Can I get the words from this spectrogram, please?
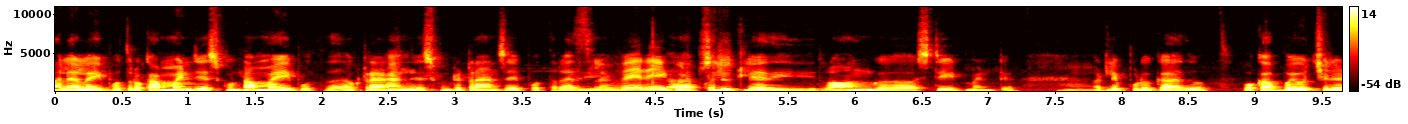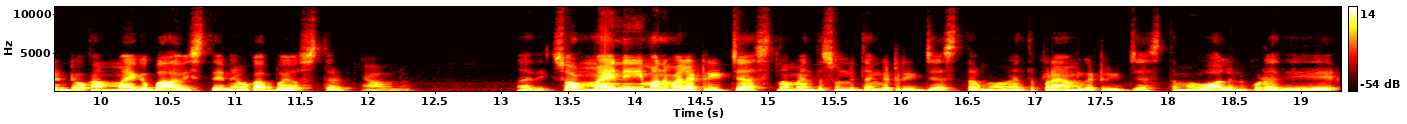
అలా అలా అయిపోతారు. ఒక అమ్మాయిని చేసుకుంటే అమ్మాయి అయిపోతుందా? ఒక ట్రాన్స్ చేసుకుంటే ట్రాన్స్ అయిపోతారా? అది వెరీ అబ్సల్యూట్లీ అది రాంగ్ స్టేట్మెంట్ అట్లా ఎప్పుడు కాదు. ఒక అబ్బాయి వచ్చాడంటే ఒక అమ్మాయిగా భావిస్తేనే ఒక అబ్బాయి వస్తాడు. అవును. అది. సో అమ్మాయిని మనం ఎలా ట్రీట్ చేస్తున్నామో ఎంత సున్నితంగా ట్రీట్ చేస్తామో ఎంత ప్రేమగా ట్రీట్ చేస్తామో వాళ్ళని కూడా అదే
